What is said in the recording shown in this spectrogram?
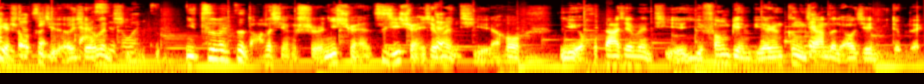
介绍自己的一些问题，问题你自问自答的形式，你选自己选一些问题，然后你回答一些问题，以方便别人更加的了解你，对，对不对？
